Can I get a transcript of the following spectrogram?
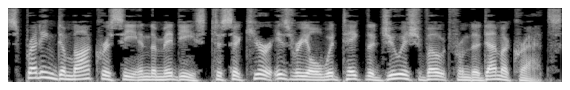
spreading democracy in the Mideast to secure Israel would take the Jewish vote from the Democrats.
